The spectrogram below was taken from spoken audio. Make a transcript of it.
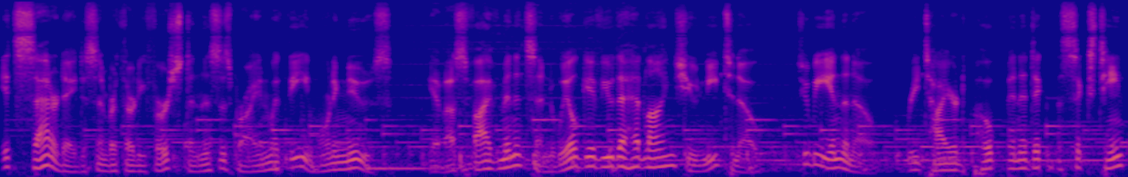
It's Saturday, December 31st, and this is Brian with the Morning News. Give us five minutes and we'll give you the headlines you need to know to be in the know. Retired Pope Benedict XVI,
